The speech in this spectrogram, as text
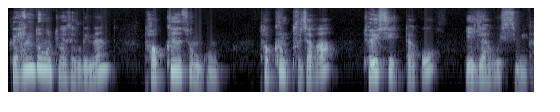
그 행동을 통해서 우리는 더 큰 성공, 더 큰 부자가 될 수 있다고 얘기하고 있습니다.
